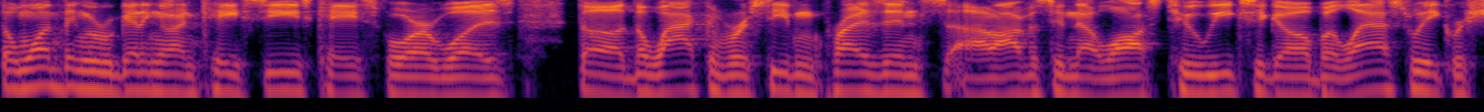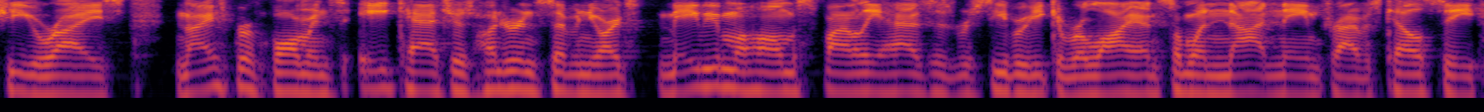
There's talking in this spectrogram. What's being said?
The one thing we were getting on KC's case for was the the lack of receiving presence. Uh, obviously, in that loss two weeks ago, but last week, Rashee Rice, nice performance, eight catches, 107 yards. Maybe Mahomes finally has his receiver he can rely on, someone not named Travis Kelce.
